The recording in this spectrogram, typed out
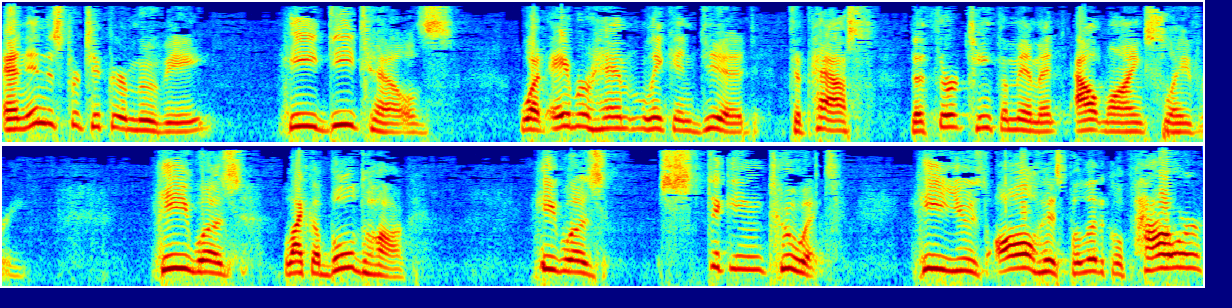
And in this particular movie, he details what Abraham Lincoln did to pass the 13th Amendment outlawing slavery. He was like a bulldog. He was sticking to it. He used all his political power.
